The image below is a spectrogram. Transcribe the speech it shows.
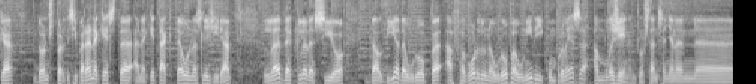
que doncs, participarà en, aquesta, en aquest acte on es llegirà la declaració del Dia d'Europa a favor d'una Europa unida i compromesa amb la gent. Ens ho està ensenyant en, eh,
